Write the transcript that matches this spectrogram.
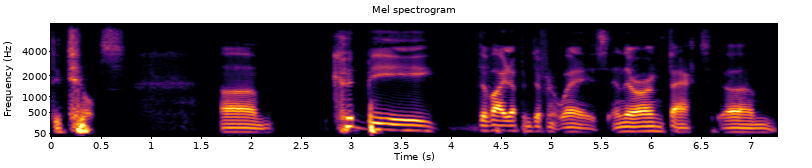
the tilts, um, could be divided up in different ways, and there are in fact um,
